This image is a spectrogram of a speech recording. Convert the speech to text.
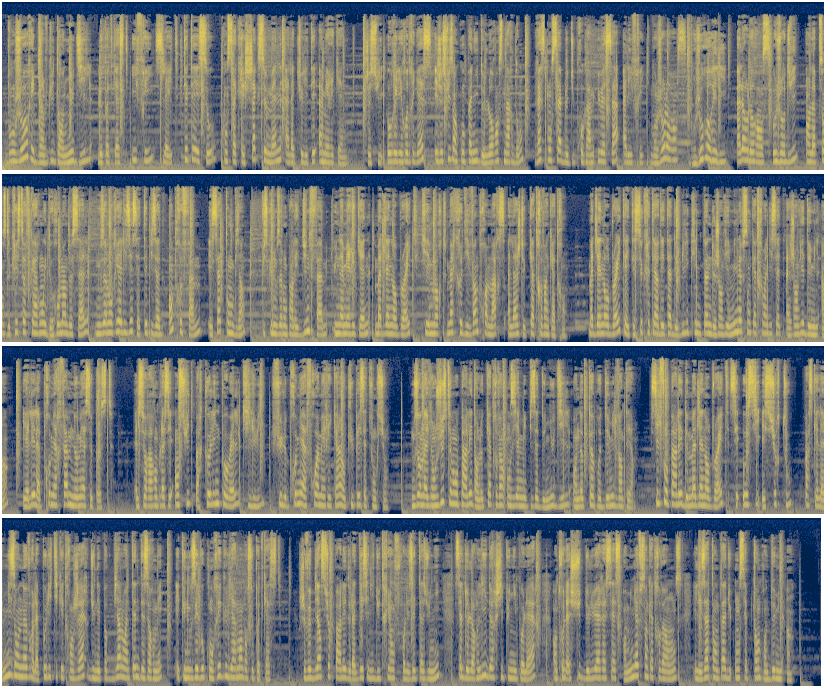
Bonjour et bienvenue dans New Deal, le podcast e-free, Slate, TTSO, consacré chaque semaine à l'actualité américaine. Je suis Aurélie Rodriguez et je suis en compagnie de Laurence Nardon, responsable du programme USA à l'IFRI. Bonjour Laurence. Bonjour Aurélie. Alors Laurence, aujourd'hui, en l'absence de Christophe Caron et de Romain De Salle, nous allons réaliser cet épisode entre femmes, et ça tombe bien, puisque nous allons parler d'une femme, une américaine, Madeleine Albright, qui est morte mercredi 23 mars à l'âge de 84 ans. Madeleine Albright a été secrétaire d'État de Bill Clinton de janvier 1997 à janvier 2001, et elle est la première femme nommée à ce poste. Elle sera remplacée ensuite par Colin Powell, qui lui fut le premier Afro-Américain à occuper cette fonction. Nous en avions justement parlé dans le 91e épisode de New Deal en octobre 2021. S'il faut parler de Madeleine Albright, c'est aussi et surtout parce qu'elle a mis en œuvre la politique étrangère d'une époque bien lointaine désormais et que nous évoquons régulièrement dans ce podcast. Je veux bien sûr parler de la décennie du triomphe pour les États-Unis, celle de leur leadership unipolaire, entre la chute de l'URSS en 1991 et les attentats du 11 septembre en 2001.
